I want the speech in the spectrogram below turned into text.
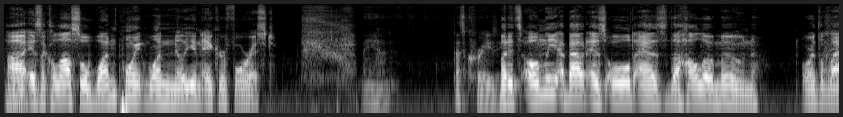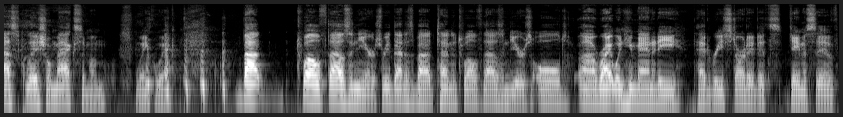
Hmm. uh, is a colossal 1.1 million acre forest, Man, that's crazy. but it's only about as old as the Hollow Moon or the last glacial maximum. Wink, wink. about 12,000 years. Read that as about 10 to 12,000 years old, uh, right when humanity had restarted its game of Civ.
